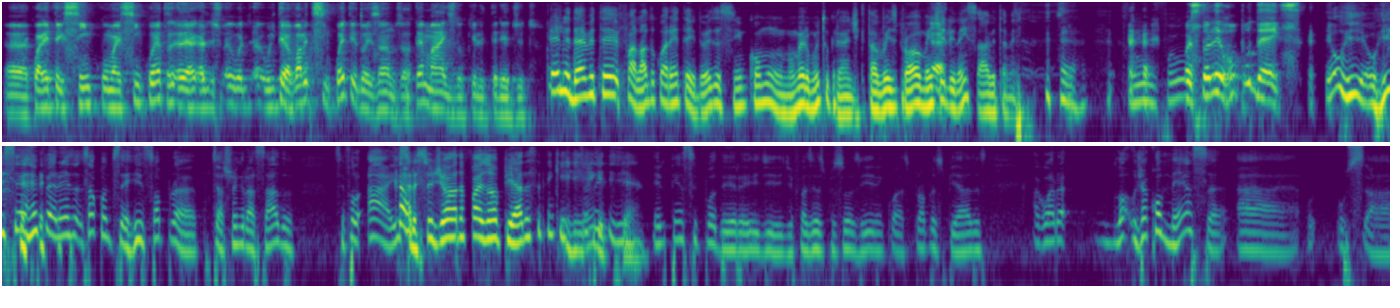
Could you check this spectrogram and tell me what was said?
é, 45 mais 50, é, é, o intervalo é de 52 anos, até mais do que ele teria dito. Ele deve ter falado 42 assim como um número muito grande, que talvez provavelmente é. ele nem sabe também. foi, foi... Mas então ele errou pro 10. Eu ri, eu ri sem a referência. Sabe quando você ri só pra te achar engraçado? Você falou, ah, isso... Cara, se o Jordan faz uma piada, você tem que rir. Tem que rir. Ele tem esse poder aí de, de fazer as pessoas rirem com as próprias piadas. Agora, já começa a, a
